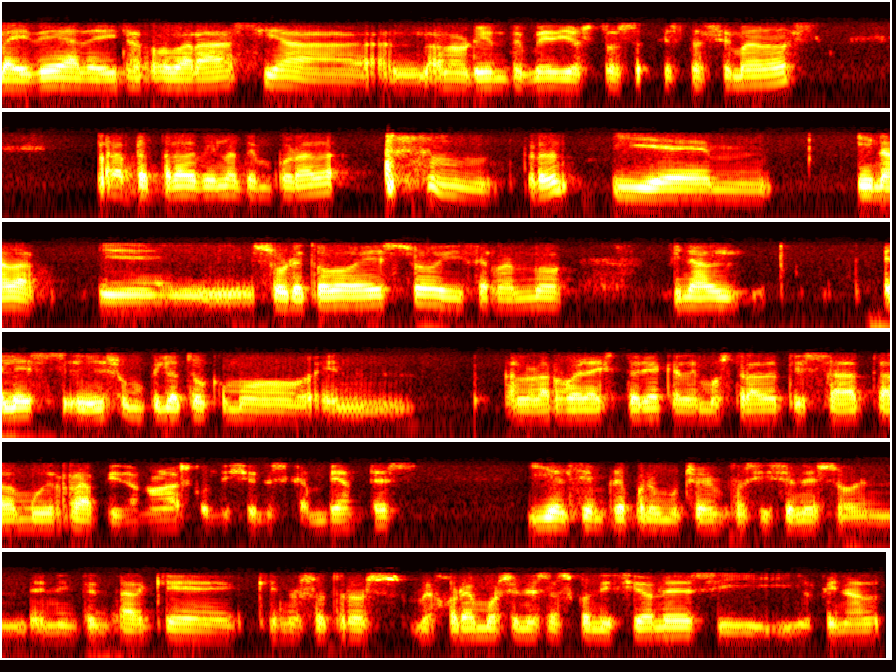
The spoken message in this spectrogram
la idea de ir a rodar a Asia, al, Oriente Medio estos, estas semanas para preparar bien la temporada. Y, eh, y nada, y sobre todo eso y Fernando, al final, él es, es un piloto como en, a lo largo de la historia que ha demostrado que se ha adaptado muy rápido a las condiciones cambiantes. Y él siempre pone mucho énfasis en eso, en, en intentar que, que nosotros mejoremos en esas condiciones y al final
